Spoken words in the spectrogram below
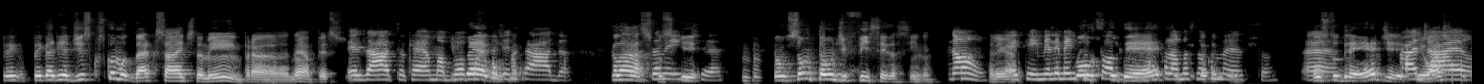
pe- pegaria discos como Dark Side também, para, né, a pessoa, Exato, que é uma boa pegam, porta de entrada. clássicos Exatamente. que não são tão difíceis assim, né? Não, Tá ligado? é, tem elementos pop, the falamos no começo. É. to the Edge, eu acho que é, ra-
